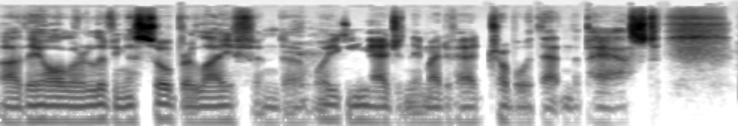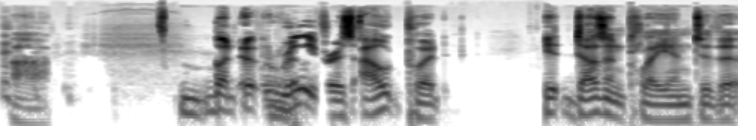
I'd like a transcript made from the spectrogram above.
uh, they all are living a sober life. And, uh, well, you can imagine they might have had trouble with that in the past. Uh, but really, for his output, it doesn't play into the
